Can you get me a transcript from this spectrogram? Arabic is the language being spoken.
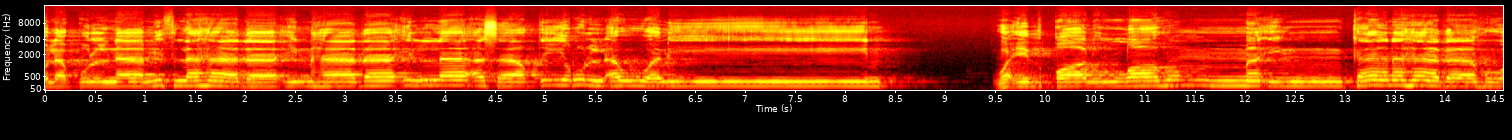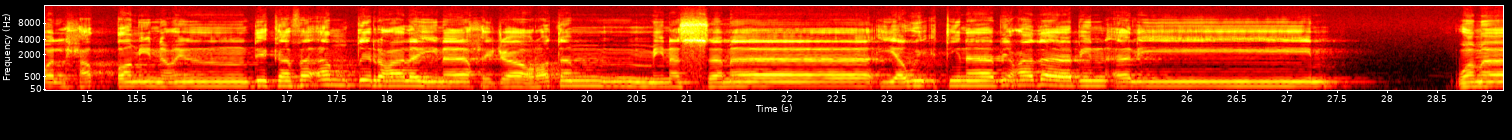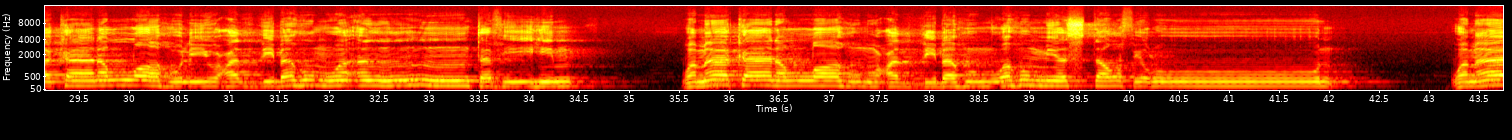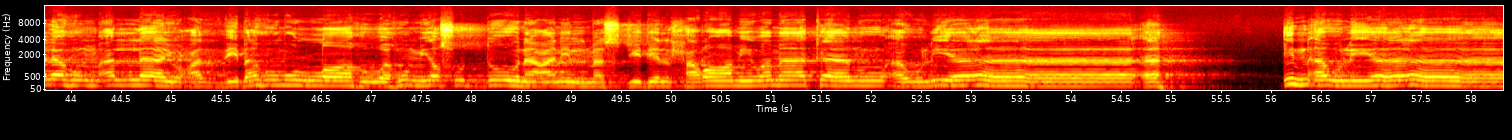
لقلنا مثل هذا إن هذا إلا أساطير الأولين. واذ قالوا اللهم ان كان هذا هو الحق من عندك فامطر علينا حجاره من السماء أو ائتنا بعذاب اليم وما كان الله ليعذبهم وانت فيهم وما كان الله معذبهم وهم يستغفرون وما لهم الا يعذبهم الله وهم يصدون عن المسجد الحرام وما كانوا اولياءه ان اولياؤه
